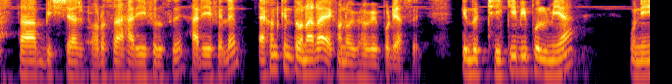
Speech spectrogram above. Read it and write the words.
আস্থা, বিশ্বাস, ভরসা হারিয়ে ফেলছে, হারিয়ে ফেলে। এখন কিন্তু ওনারা এখন ওইভাবে পড়ে আছে। কিন্তু ঠিকই বিপুল মিয়া, উনি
